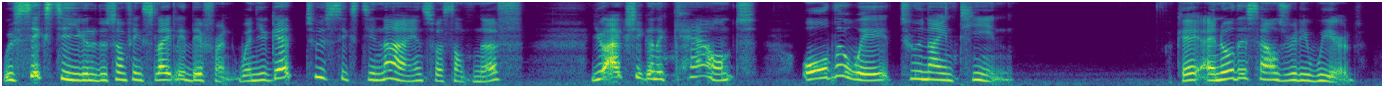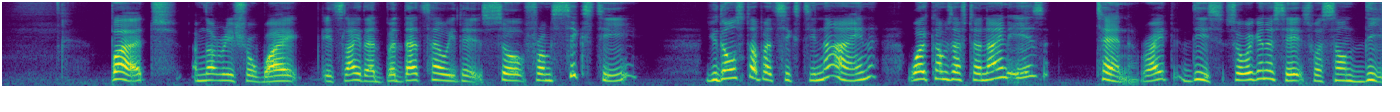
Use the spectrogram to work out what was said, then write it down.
With 60, you're going to do something slightly different. When you get to 69, 69, you're actually going to count all the way to 19. Okay, I know this sounds really weird, but I'm not really sure why it's like that, but that's how it is. So from 60, you don't stop at 69. What comes after 9 is 10, right? This. So we're going to say 70.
